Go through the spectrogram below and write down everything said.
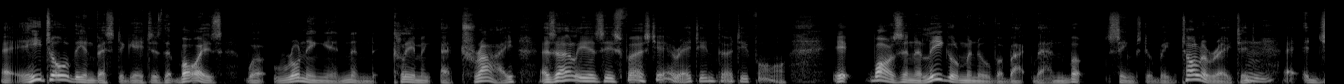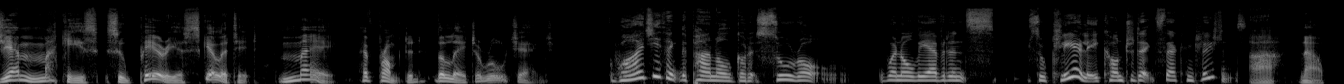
Uh, he told the investigators that boys were running in and claiming a try as early as his first year, 1834. It was an illegal manoeuvre back then, but seems to have been tolerated. Uh, Jem Mackie's superior skill at it may have prompted the later rule change. Why do you think the panel got it so wrong when all the evidence so clearly contradicts their conclusions? Ah, now,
